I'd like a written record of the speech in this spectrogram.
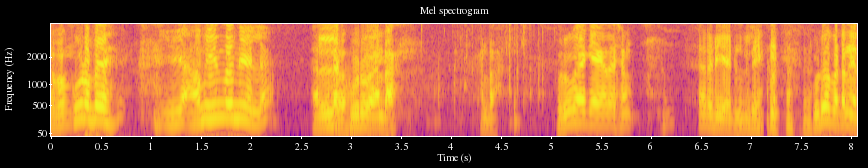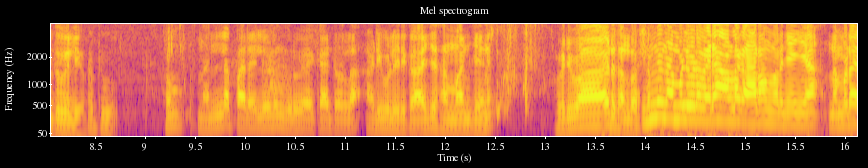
അപ്പം കൂടത്തെ ഈ ആ മീൻ തന്നെയല്ല. നല്ല കുറുവ വേണ്ട കണ്ട. കുറുവയൊക്കെ ഏകദേശം റെഡി ആയിട്ടുണ്ടല്ലേ കുടുവ പെട്ടെന്ന് എത്തുമല്ലോ അപ്പം നല്ല പരലുകളും കുറുവയൊക്കെ ആയിട്ടുള്ള അടിപൊളി ഒരു കാഴ്ച സമ്മാനിച്ചതിന് ഒരുപാട് സന്തോഷം. ഇന്ന് നമ്മളിവിടെ വരാനുള്ള കാരണം എന്ന് പറഞ്ഞു കഴിഞ്ഞാൽ നമ്മുടെ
